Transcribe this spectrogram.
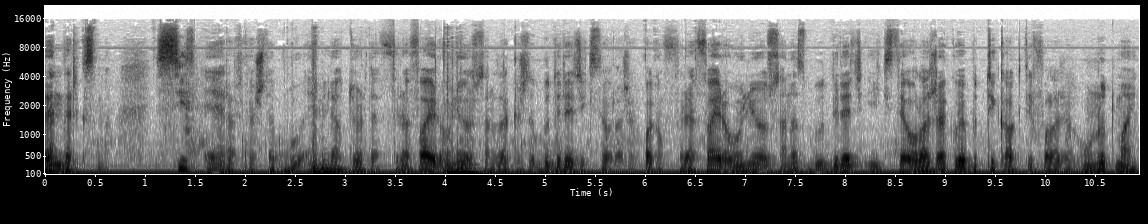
render kısmı. Siz eğer arkadaşlar bu emülatörde Free Fire oynuyorsanız arkadaşlar bu direct X'te olacak. Bakın Free Fire oynuyorsanız bu direct X'te olacak ve bu tik aktif olacak. Unutmayın.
